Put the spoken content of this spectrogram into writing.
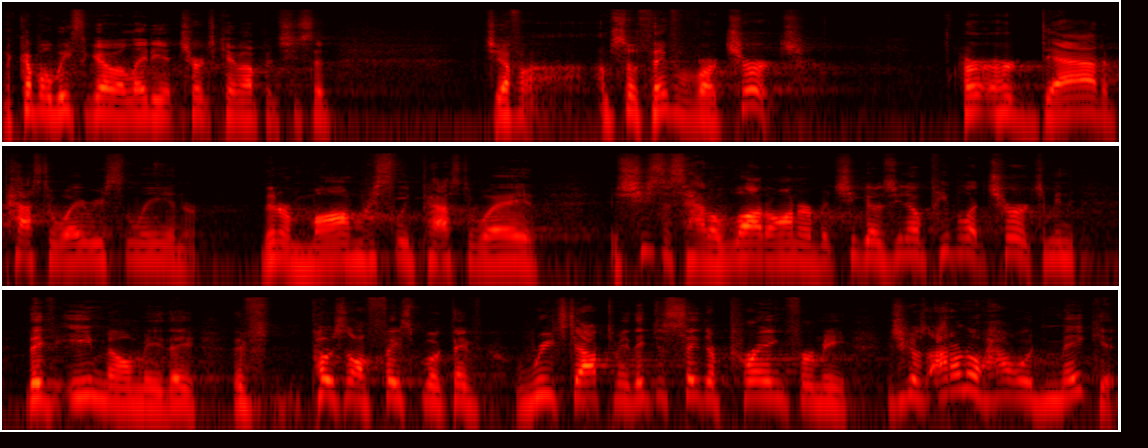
A couple of weeks ago, a lady at church came up and she said, Jeff, I'm so thankful for our church. Her, her dad had passed away recently, and her, then her mom recently passed away. And, and she's just had a lot on her, but she goes, You know, people at church, I mean, they've emailed me, they, they've posted on Facebook, they've reached out to me, they just say they're praying for me. And she goes, I don't know how I would make it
